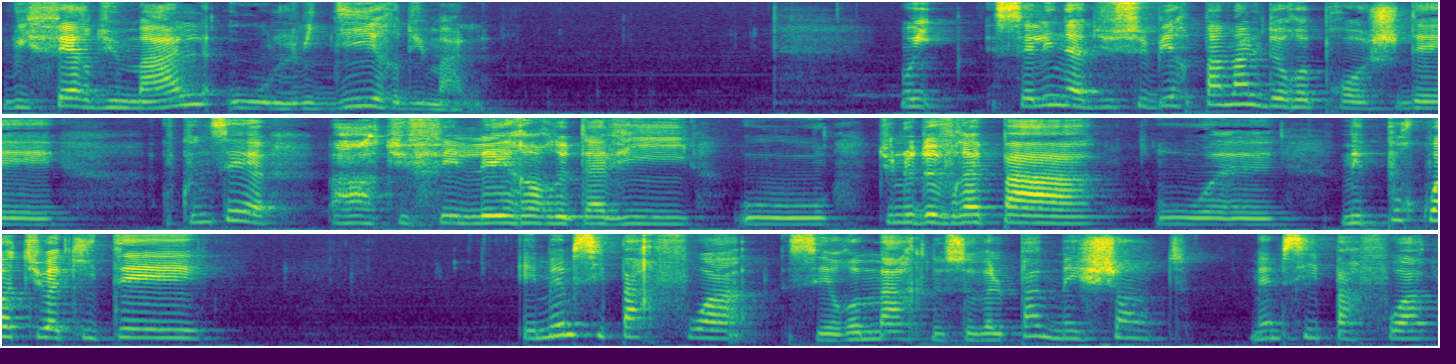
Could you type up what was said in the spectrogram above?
lui faire du mal ou lui dire du mal. Oui, Céline a dû subir pas mal de reproches, des vous connaissez euh, ah tu fais l'erreur de ta vie ou tu ne devrais pas ou euh, mais pourquoi tu as quitté? Et même si parfois ces remarques ne se veulent pas méchantes, même si parfois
